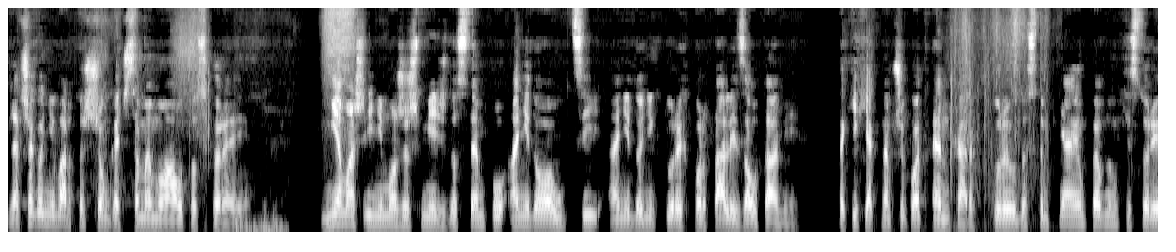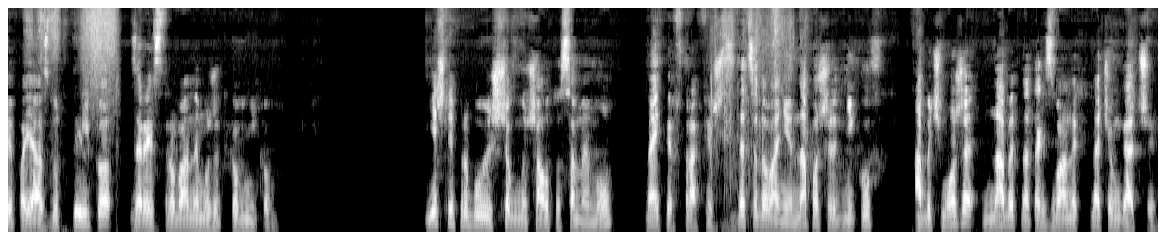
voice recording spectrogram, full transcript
Dlaczego nie warto ściągać samemu auto z Korei? Nie masz i nie możesz mieć dostępu ani do aukcji, ani do niektórych portali z autami, takich jak na przykład Encar, które udostępniają pewną historię pojazdu tylko zarejestrowanym użytkownikom. Jeśli próbujesz ściągnąć auto samemu, najpierw trafisz zdecydowanie na pośredników, a być może nawet na tak zwanych naciągaczy.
